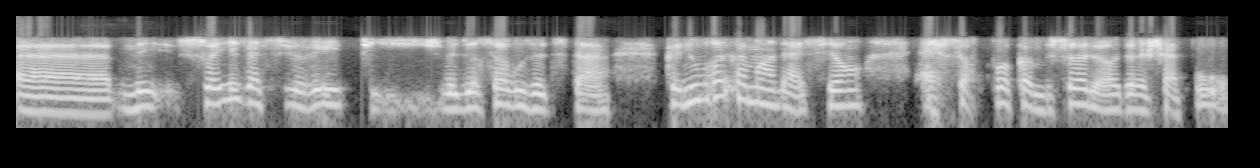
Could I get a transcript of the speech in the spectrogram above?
euh, mais soyez assurés, puis je veux dire ça aux auditeurs, que nos recommandations, elles sortent pas comme ça là d'un chapeau.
